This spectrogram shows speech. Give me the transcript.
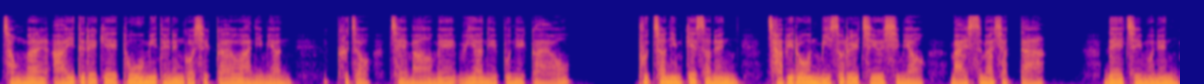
정말 아이들에게 도움이 되는 것일까요? 아니면 그저 제 마음의 위안일 뿐일까요? 부처님께서는 자비로운 미소를 지으시며 말씀하셨다. 내 질문은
